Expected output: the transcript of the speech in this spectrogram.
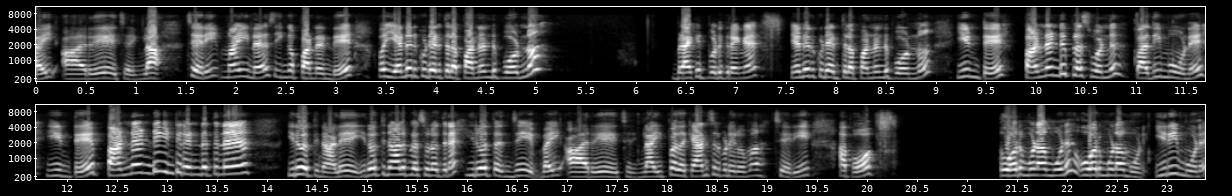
பை ஆறு. சரிங்களா? சரி மைனஸ் இங்கே பன்னெண்டு. அப்போ என்ன இருக்கக்கூடிய இடத்துல பன்னெண்டு போடணும். பிராக்கெட் போட்டுக்கிறேங்க என்ன இருக்கக்கூடிய இடத்துல பன்னெண்டு போடணும். இன்ட்டு பன்னெண்டு ப்ளஸ் ஒன்று பதிமூணு இன்ட்டு பன்னெண்டு இன்ட்டு ரெண்டு எத்தனை? இருபத்தி நாலு. இருபத்தி நாலு ப்ளஸ் ஒன்று எத்தனை? இருபத்தஞ்சு பை ஆறு. சரிங்களா? இப்போ அதை கேன்சல் பண்ணிடுவோமா? சரி. அப்போ ஒரு மூணா மூணு ஒரு மூணா மூணு. இரு மூணு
